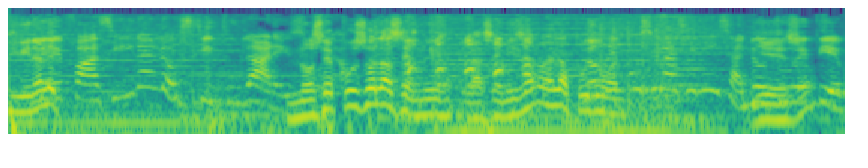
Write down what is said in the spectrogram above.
divina, me le- fascinan los titulares. No se puso la ceniza, la ceniza no se la puso. No me puse la ceniza, no ¿Y tuve eso? tiempo.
